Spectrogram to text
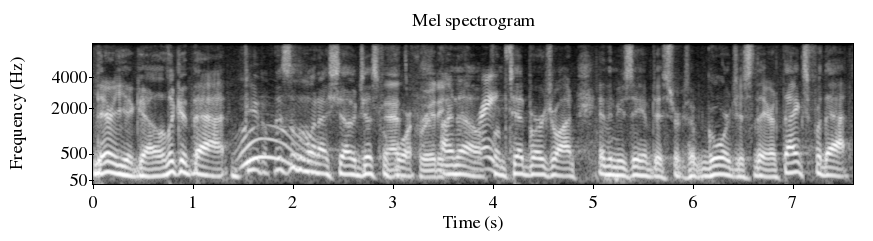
there you go. Look at that. Beautiful. This is the one I showed just before. That's before. pretty. I know. Great. From Ted Bergeron in the Museum District. So gorgeous there. Thanks for that.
